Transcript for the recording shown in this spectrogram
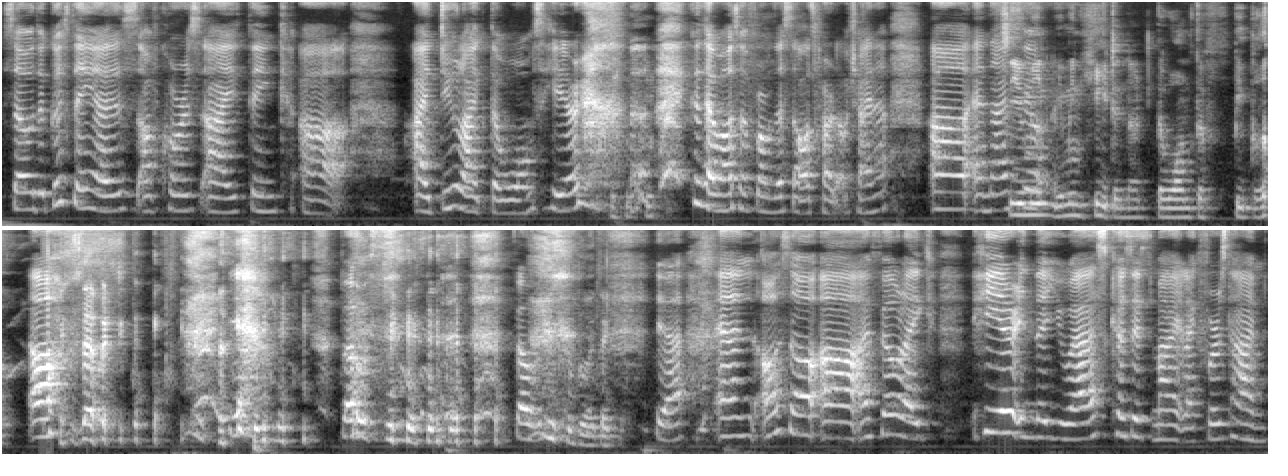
So the good thing is, of course, I think uh, I do like the warmth here because I'm also from the south part of China, uh, and I So you feel mean you mean heat and not the warmth of people? oh. Is that what you yeah. Both. Both. Both, yeah. And also uh, i feel like here in the us because it's my like first time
